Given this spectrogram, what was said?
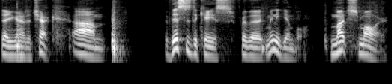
that you're going to have to check. Um, this is the case for the mini gimbal, much smaller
